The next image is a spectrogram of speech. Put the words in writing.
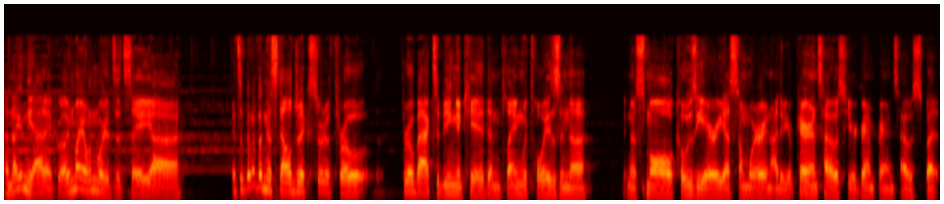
A knight in the attic. Well, in my own words, it's a uh, it's a bit of a nostalgic sort of throw throwback to being a kid and playing with toys in a in a small cozy area somewhere in either your parents' house or your grandparents' house. But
